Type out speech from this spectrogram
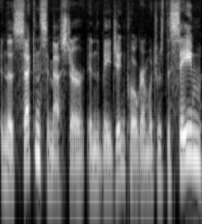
in the second semester in the Beijing program, which was the same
